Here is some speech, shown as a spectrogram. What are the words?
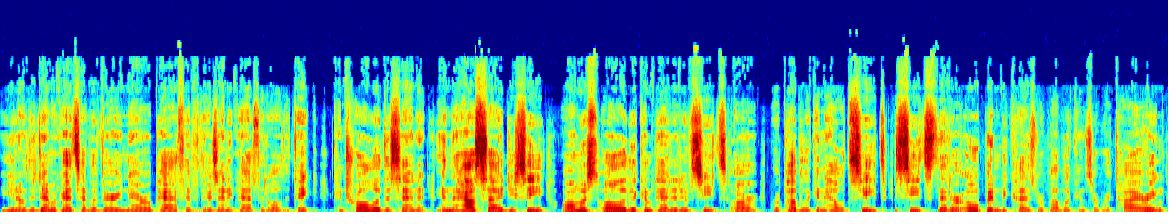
you know, the Democrats have a very narrow path, if there's any path at all, to take control of the Senate. In the House side, you see almost all of the competitive seats are Republican held seats, seats that are open because Republicans are retiring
